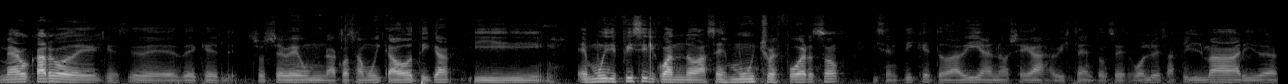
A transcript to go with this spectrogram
Me hago cargo de que, de, de que yo llevé una cosa muy caótica y es muy difícil cuando haces mucho esfuerzo y sentís que todavía no llegás, ¿viste? Entonces volvés a filmar y... de-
